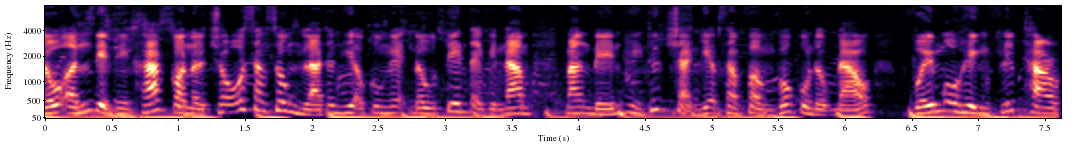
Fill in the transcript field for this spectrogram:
Dấu ấn điển hình khác còn ở chỗ Samsung là thương hiệu công nghệ đầu tiên tại Việt Nam mang đến hình thức trải nghiệm sản phẩm vô cùng độc đáo với mô hình Flip Tower.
